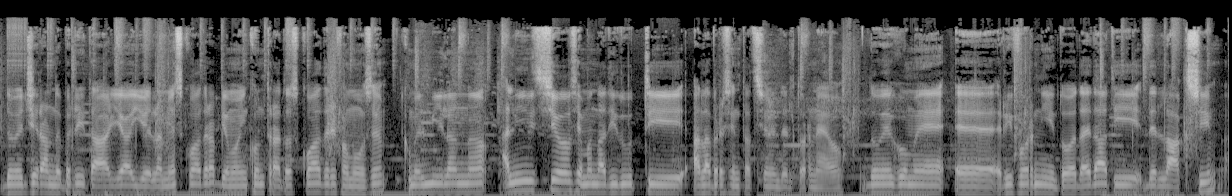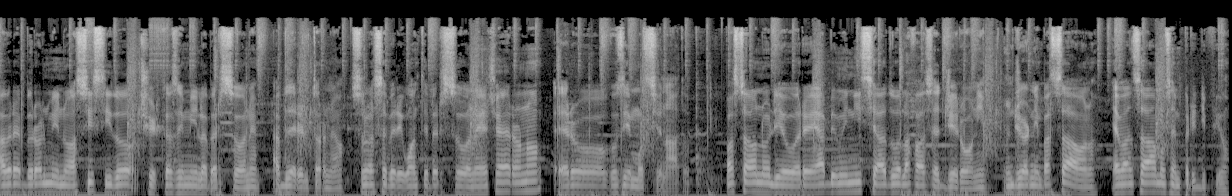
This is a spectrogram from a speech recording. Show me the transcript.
dove girando per l'Italia io e la mia squadra abbiamo incontrato squadre famose come il Milan. All'inizio siamo andati tutti alla presentazione del torneo, dove come eh, rifornito dai dati dell'Axi avrebbero almeno assistito circa 6.000 persone a vedere il torneo. Solo a sapere quante persone c'erano ero così emozionato. Passavano le ore e abbiamo iniziato la fase a gironi. I giorni passavano e avanzavamo sempre di più,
